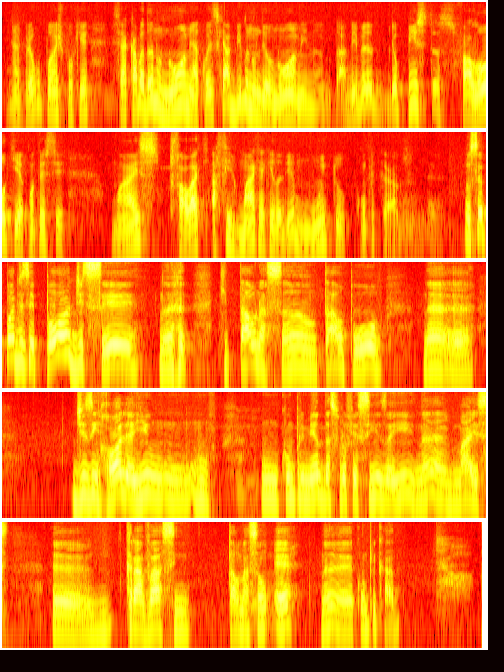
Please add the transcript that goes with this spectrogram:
né? preocupante, porque você acaba dando nome a coisas que a Bíblia não deu nome, a Bíblia deu pistas, falou que ia acontecer, mas falar, afirmar que aquilo ali é muito complicado. Você pode dizer, pode ser né, que tal nação, tal povo, né, é, desenrole aí um, um, um, cumprimento das profecias aí, né, mas é, cravar assim, tal nação é, né, é complicado.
